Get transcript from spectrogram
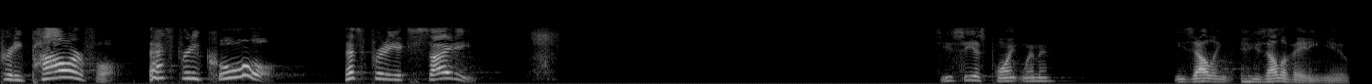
pretty powerful. That's pretty cool. That's pretty exciting. Do you see his point, women? He's, ele- he's elevating you.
